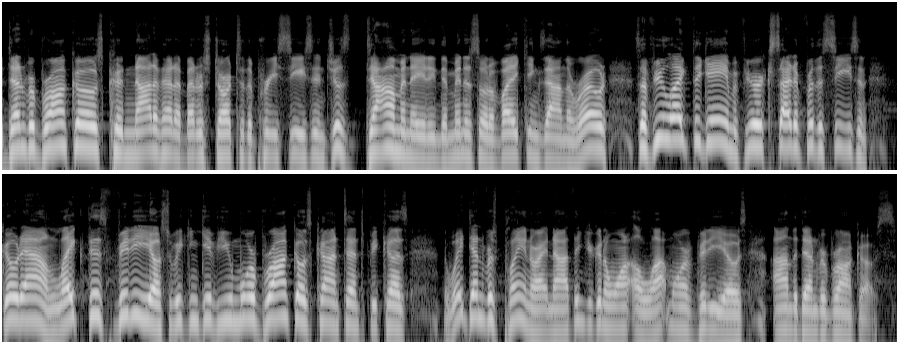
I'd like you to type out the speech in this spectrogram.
The Denver Broncos could not have had a better start to the preseason, just dominating the Minnesota Vikings on the road. So if you like the game, if you're excited for the season, go down, like this video so we can give you more Broncos content because the way Denver's playing right now, I think you're going to want a lot more videos on the Denver Broncos.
